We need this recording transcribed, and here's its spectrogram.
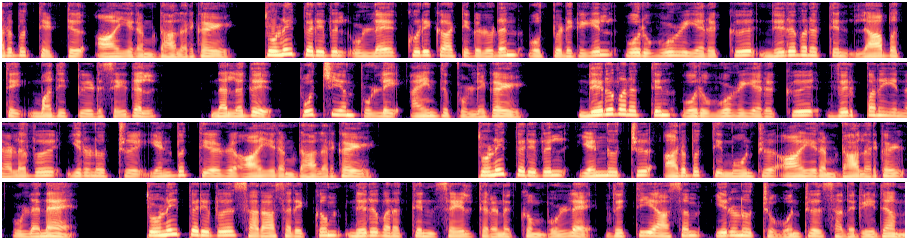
அறுபத்தெட்டு ஆயிரம் டாலர்கள். துணைப்பிரிவில் உள்ள குறிகாட்டிகளுடன் ஒப்பிடுகையில் ஒரு ஊழியருக்கு நிறுவனத்தின் லாபத்தை மதிப்பீடு செய்தல் நல்லது பூஜ்ஜியம் புள்ளி ஐந்து புள்ளிகள். நிறுவனத்தின் ஒரு ஊழியருக்கு விற்பனையின் அளவு இருநூற்று எண்பத்தேழு ஆயிரம் டாலர்கள். துணைப்பிரிவில் எண்ணூற்று அறுபத்தி மூன்று ஆயிரம் டாலர்கள் உள்ளன. துணைப்பிரிவு சராசரிக்கும் நிறுவனத்தின் செயல்திறனுக்கும் உள்ள வித்தியாசம் இருநூற்று ஒன்று சதவீதம்.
